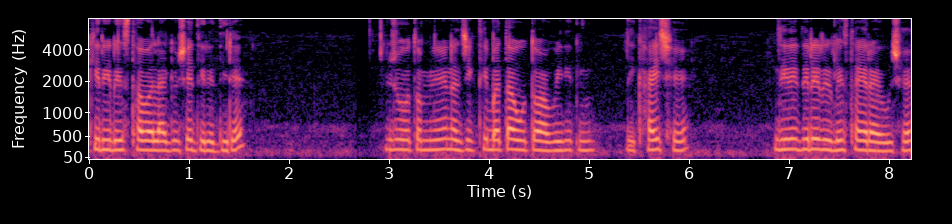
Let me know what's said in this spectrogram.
ઘી રિલીઝ થવા લાગ્યું છે ધીરે ધીરે. જો તમને નજીકથી બતાવું તો આવી રીતનું દેખાય છે. ધીરે ધીરે રિલીઝ થઈ રહ્યું છે.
